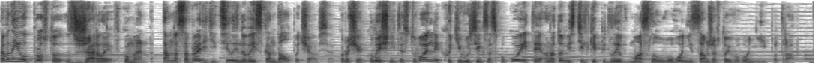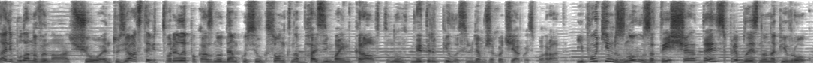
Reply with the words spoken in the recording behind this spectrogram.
Та вони його просто зжерли в коментах. Там на Сабредіті цілий новий скандал почався. Коротше, колишній тестувальник хотів усіх заспокоїти, а натомість тільки підлив масло у вогонь і сам же в той вогонь і потрапив. Далі була новина, що ентузіасти відтворили показану демку Silksong на базі Майнкрафту. Ну не терпілось людям вже хоч якось пограти. І потім знову затища десь приблизно на півроку.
